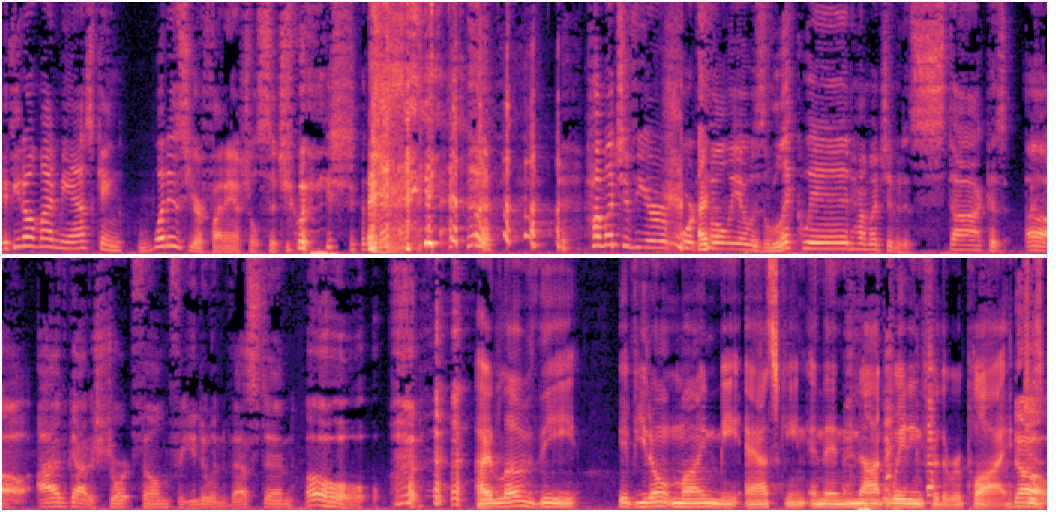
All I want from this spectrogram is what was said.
if you don't mind me asking, what is your financial situation? How much of your portfolio is liquid? How much of it is stock? Because oh, I've got a short film for you to invest in. Oh, I love the if you don't mind me asking, and then not waiting for the reply, No. just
